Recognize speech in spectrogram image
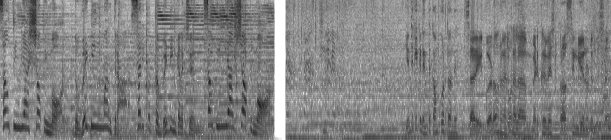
South India shopping mall the wedding Mantra సరికొత్త wedding collection south India shopping mall ఎందుకు ఇక్కడ ఎంత కంపు కొడుతుంది సార్ ఈ గొడవను వెనకాల మెడికల్ వేస్ట్ ప్రాసెసింగ్ యూనిట్ ఉంది సార్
